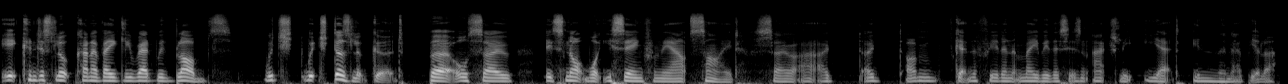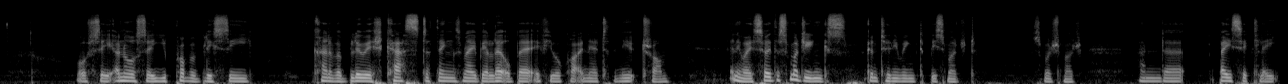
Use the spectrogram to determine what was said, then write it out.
it can just look kind of vaguely red with blobs, which which does look good, but also it's not what you're seeing from the outside. So I, I, I I'm getting the feeling that maybe this isn't actually yet in the nebula. We'll see. And also, you probably see kind of a bluish cast to things, maybe a little bit if you were quite near to the neutron. Anyway, so the smudging's continuing to be smudged, smudge, smudge, and uh, basically,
